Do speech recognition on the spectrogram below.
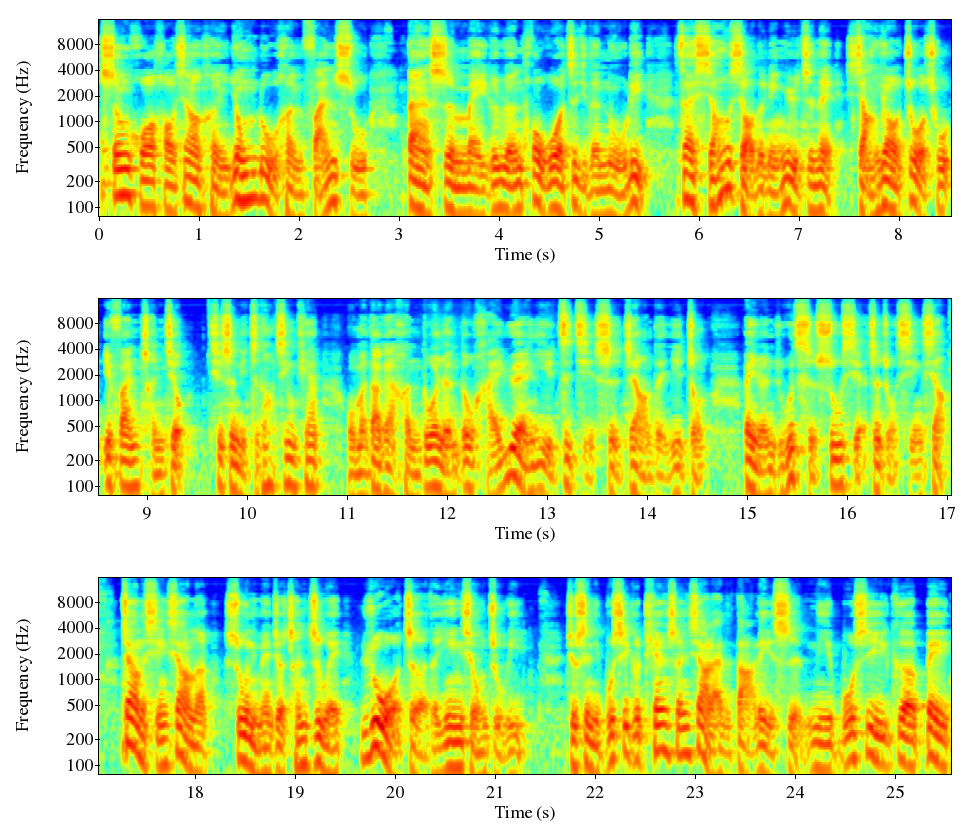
生活好像很庸碌、很凡俗，但是每个人透过自己的努力，在小小的领域之内，想要做出一番成就。其实你知道，今天我们大概很多人都还愿意自己是这样的一种。被人如此书写这种形象，这样的形象呢，书里面就称之为弱者的英雄主义。就是你不是一个天生下来的大力士，你不是一个被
